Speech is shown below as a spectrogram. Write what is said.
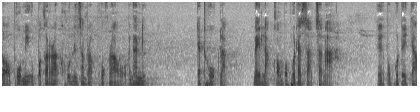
ต่อผู้มีอุปกระคุณสำหรับพวกเรา อันนั้นจะถูกหลักในหลักของพระพุทธศาสนาพระพุทธเจ้า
